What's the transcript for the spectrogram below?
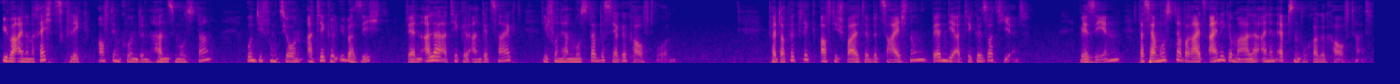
Über einen Rechtsklick auf den Kunden Hans Muster und die Funktion Artikelübersicht werden alle Artikel angezeigt, die von Herrn Muster bisher gekauft wurden. Per Doppelklick auf die Spalte Bezeichnung werden die Artikel sortiert. Wir sehen, dass Herr Muster bereits einige Male einen Epson-Drucker gekauft hat.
